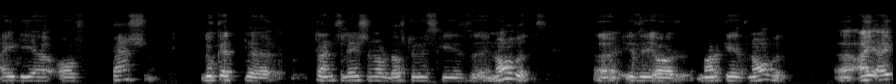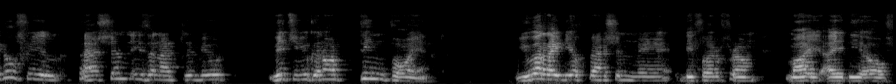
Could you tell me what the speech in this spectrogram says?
idea of passion. Look at the translation of Dostoevsky's uh, novels, uh, or Marquez novel. Uh, I, I do feel passion is an attribute which you cannot pinpoint. Your idea of passion may differ from my idea of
